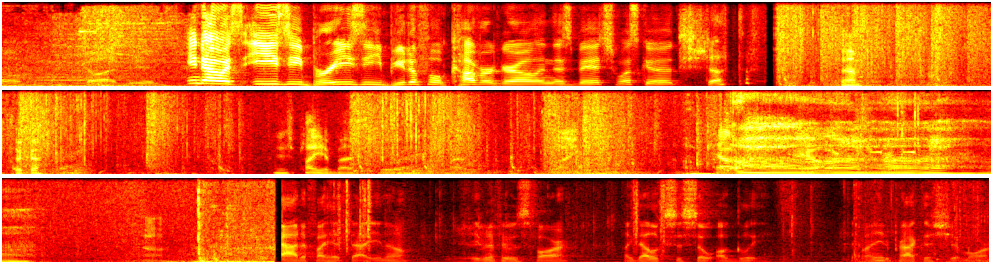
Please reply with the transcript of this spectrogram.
oh my god, dude. You know it's easy breezy, beautiful cover girl in this bitch. What's good? Shut the Damn. Okay. Just play your best. Do it. Like, count. Ah. bad if I hit that, you know? Even if it was far. Like, that looks just so ugly. Damn, I need to practice shit more.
